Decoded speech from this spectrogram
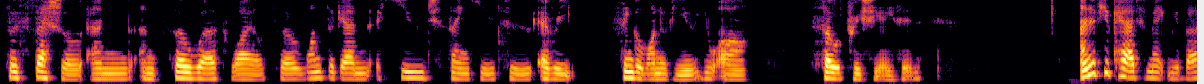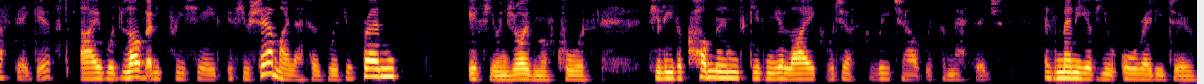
so special and and so worthwhile. So once again, a huge thank you to every single one of you. You are so appreciated. And if you care to make me a birthday gift, I would love and appreciate if you share my letters with your friends, if you enjoy them, of course. If you leave a comment, give me a like, or just reach out with a message, as many of you already do.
